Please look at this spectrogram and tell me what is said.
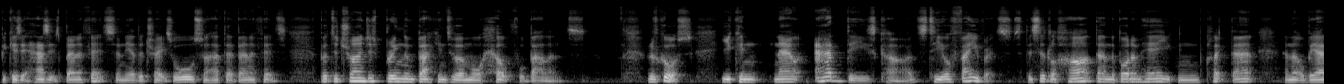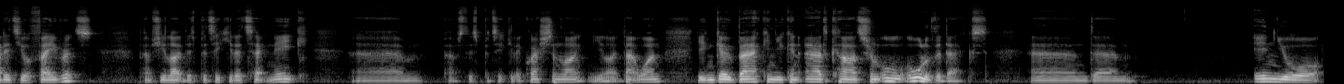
because it has its benefits and the other traits also have their benefits, but to try and just bring them back into a more helpful balance. But of course, you can now add these cards to your favorites. So this little heart down the bottom here, you can click that and that will be added to your favorites. Perhaps you like this particular technique. Um, perhaps this particular question like you like that one. You can go back and you can add cards from all, all of the decks. And um, in your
